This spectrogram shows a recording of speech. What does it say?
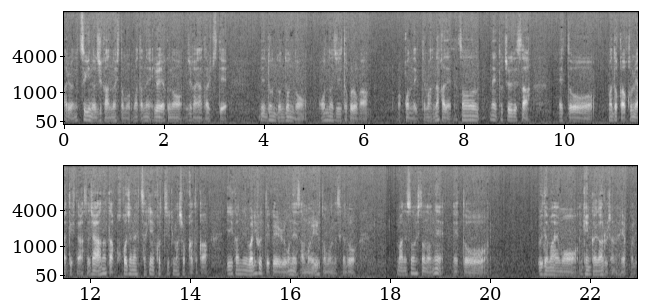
あるよね、次の時間の人もまたね、予約の時間になったら来て、で、どんどんどんどん同じところが混んでいって、まあ中で、そのね、途中でさ、えっと、まあ、どっか混み合ってきたらさ、じゃああなたここじゃなくて先にこっち行きましょうかとか、いい感じに割り振ってくれるお姉さんもいると思うんですけど、まあね、その人のね、えっと、腕前も限界があるじゃない、やっぱり。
